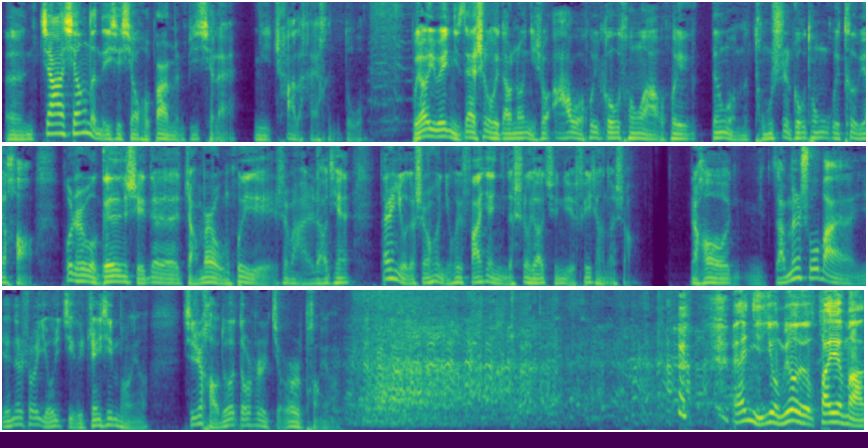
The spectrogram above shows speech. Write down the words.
嗯家乡的那些小伙伴们比起来，你差的还很多。不要以为你在社会当中，你说啊我会沟通啊，我会跟我们同事沟通会特别好，或者是我跟谁的长辈我们会是吧聊天，但是有的时候你会发现你的社交群体非常的少。然后咱们说吧，人家说有几个真心朋友，其实好多都是酒肉朋友。哎，你有没有发现嘛？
